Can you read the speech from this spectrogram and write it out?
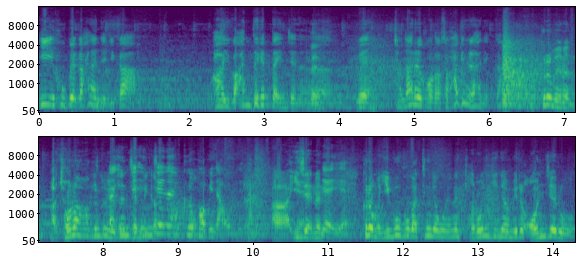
이 후배가 하는 얘기가 아 이거 안 되겠다 이제는 네. 왜 전화를 걸어서 확인을 하니까 그러면은 아 전화 확인도 아, 요새 이제 됩니까? 이제는 그 어. 법이 나옵니다. 아 이제는 예, 예. 그러면 이 부부 같은 경우에는 결혼 기념일을 언제로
